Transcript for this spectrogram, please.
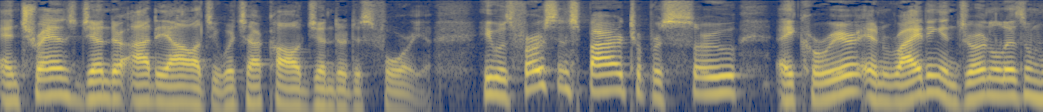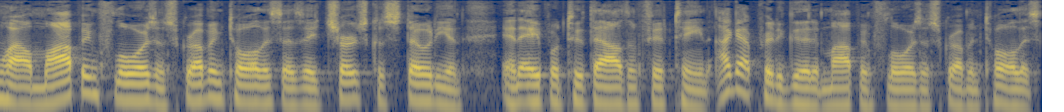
and transgender ideology, which I call gender dysphoria. He was first inspired to pursue a career in writing and journalism while mopping floors and scrubbing toilets as a church custodian in April 2015. I got pretty good at mopping floors and scrubbing toilets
